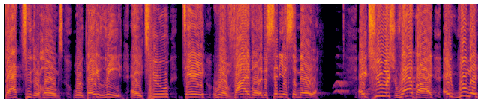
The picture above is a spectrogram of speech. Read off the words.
back to their homes where they lead a two day revival in the city of Samaria. A Jewish rabbi, a woman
